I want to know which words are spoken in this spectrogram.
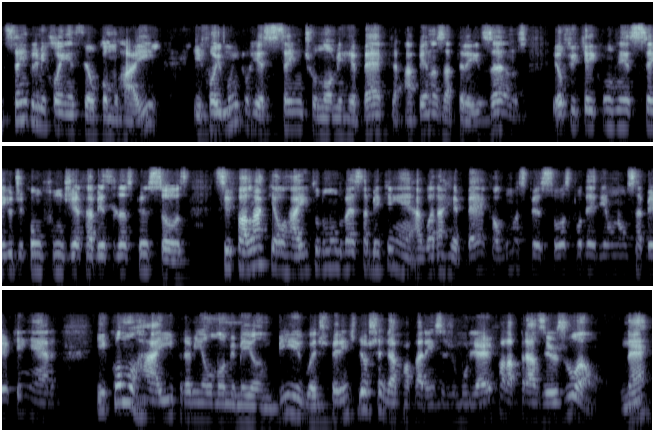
sempre me conheceu como Raí, e foi muito recente o nome Rebeca, apenas há três anos, eu fiquei com receio de confundir a cabeça das pessoas. Se falar que é o Raí, todo mundo vai saber quem é. Agora, a Rebeca, algumas pessoas poderiam não saber quem era. E como Raí, para mim, é um nome meio ambíguo, é diferente de eu chegar com a aparência de mulher e falar prazer, João, né?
